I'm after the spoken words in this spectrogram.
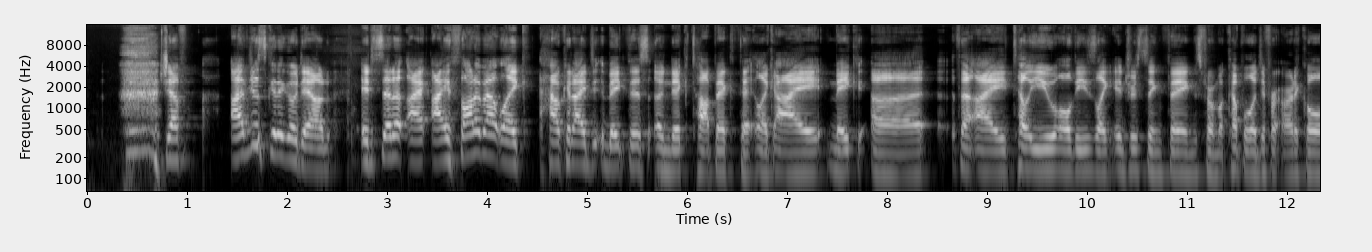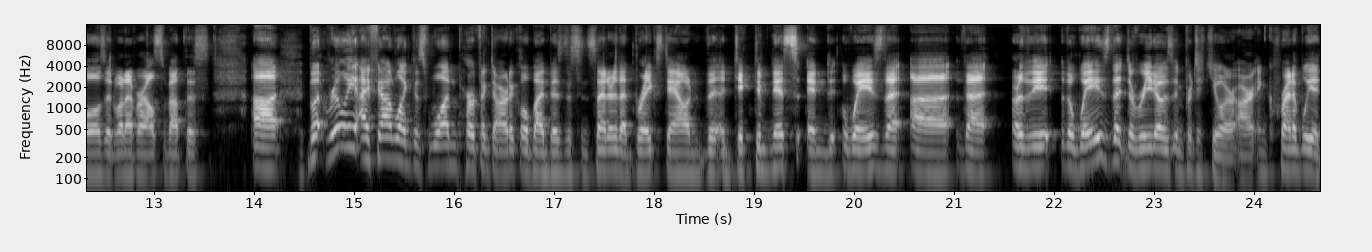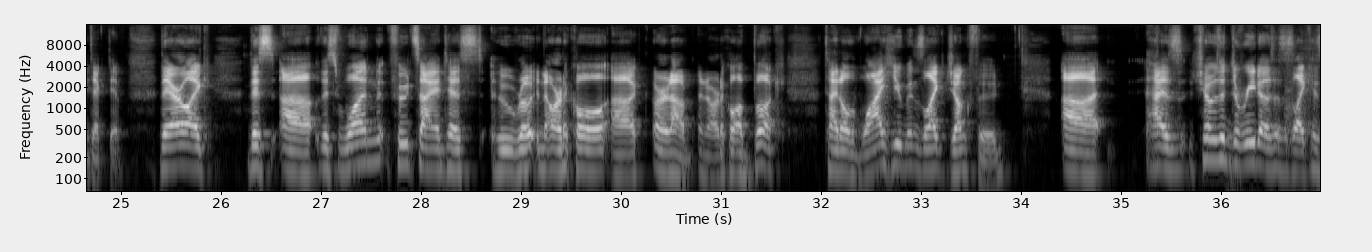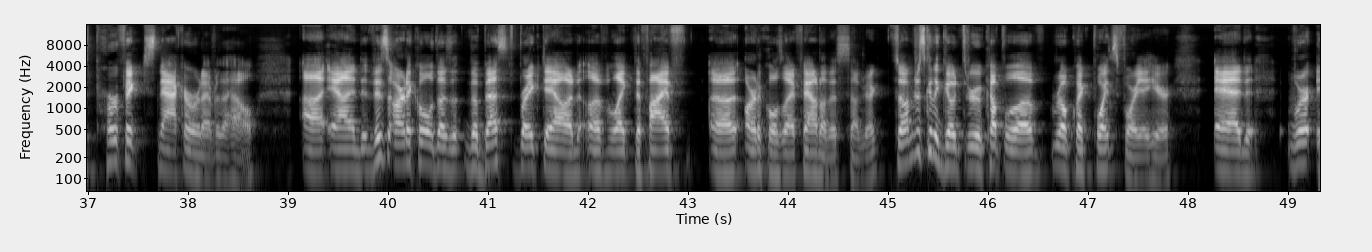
Jeff, I'm just gonna go down instead of I, I thought about like how could I d- make this a Nick topic that like I make uh that I tell you all these like interesting things from a couple of different articles and whatever else about this. Uh, but really, I found like this one perfect article by Business Insider that breaks down the addictiveness and ways that uh that or the the ways that Doritos in particular are incredibly addictive. They're like this uh this one food scientist who wrote an article uh or not an article a book titled why humans like junk food uh has chosen doritos as like his perfect snack or whatever the hell uh and this article does the best breakdown of like the five uh, articles I found on this subject. So I'm just gonna go through a couple of real quick points for you here, and we're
